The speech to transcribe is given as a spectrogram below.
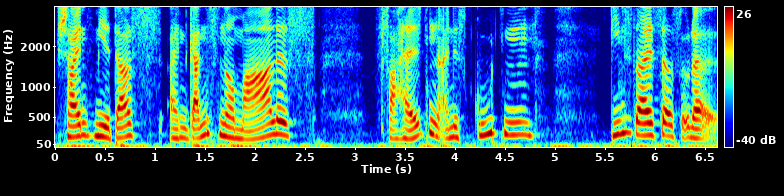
scheint mir das ein ganz normales Verhalten eines guten Dienstleisters oder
